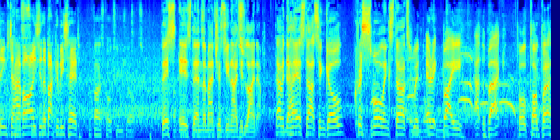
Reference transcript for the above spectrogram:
seems to have eyes in the back of his head. The guy's got two shots. This is then the Manchester United lineup. David De Gea starts in goal. Chris Smalling starts with Eric Bailly at the back. Paul Pogba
